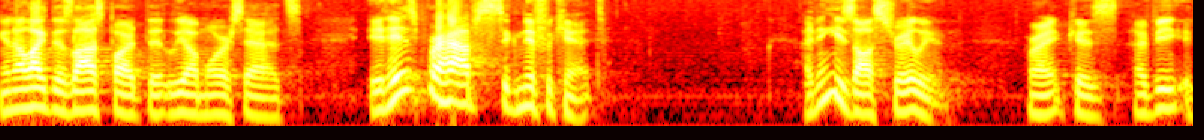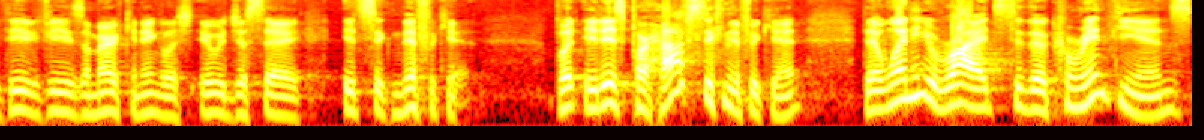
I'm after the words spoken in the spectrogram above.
And I like this last part that Leon Morris adds. It is perhaps significant. I think he's Australian, right? Because if, he, if, if he's American English, it would just say, it's significant but it is perhaps significant that when he writes to the Corinthians,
